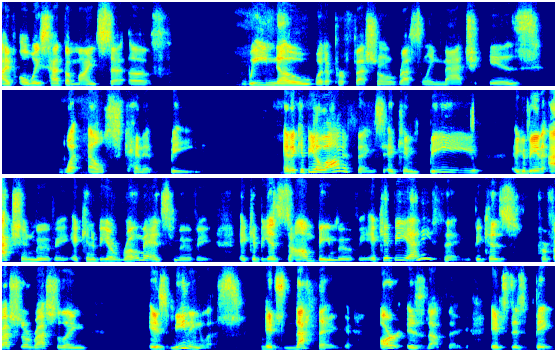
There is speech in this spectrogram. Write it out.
i've always had the mindset of we know what a professional wrestling match is. What else can it be? And it could be a lot of things. It can be it could be an action movie. It can be a romance movie. It could be a zombie movie. It could be anything because professional wrestling is meaningless. Mm-hmm. It's nothing. Art is nothing. It's this big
